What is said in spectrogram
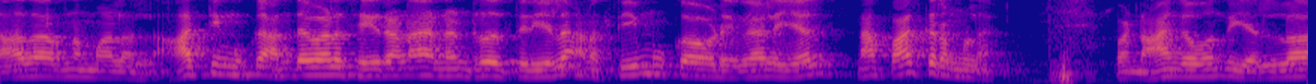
சாதாரணமாக இல்லை அதிமுக அந்த வேலை செய்கிறானா என்னன்றது தெரியல. ஆனால் திமுகவுடைய வேலையால் நான் பார்க்குறோம்ல. இப்போ நாங்கள் வந்து எல்லா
